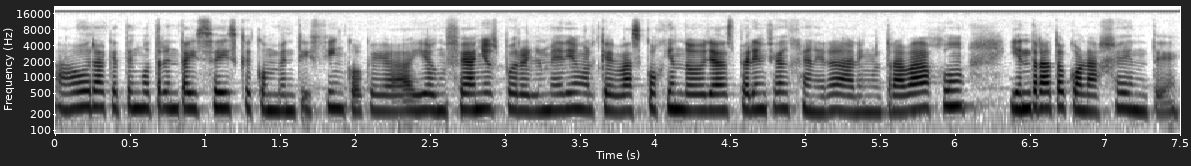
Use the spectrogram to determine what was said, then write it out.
ahora que tengo 36 que con 25, que hay 11 años por el medio en el que vas cogiendo ya experiencia en general, en el trabajo y en trato con la gente.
